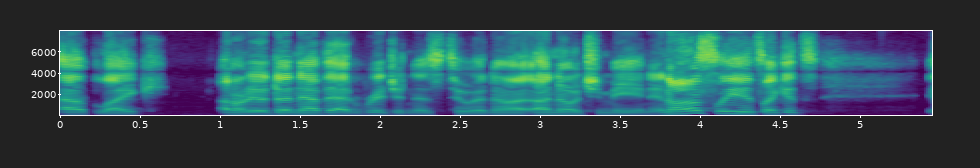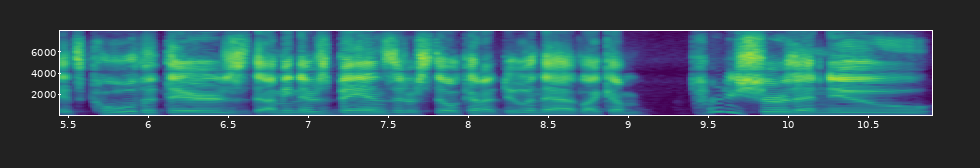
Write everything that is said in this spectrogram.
have like I don't know, it doesn't have that rigidness to it. No, I, I know what you mean. And honestly, it's like it's it's cool that there's I mean, there's bands that are still kind of doing that. Like I'm pretty sure that new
